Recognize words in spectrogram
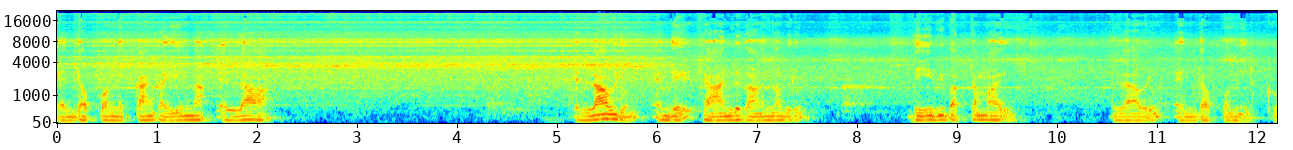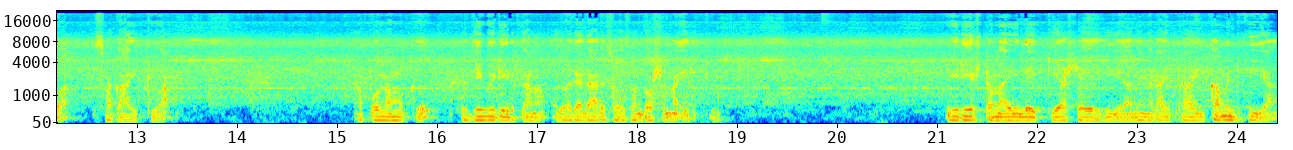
എന്റെ ഒപ്പം നിൽക്കാൻ കഴിയുന്ന എല്ലാ എല്ലാവരും എന്റെ ചാനൽ കാണുന്നവരും ദേവി ഭക്തന്മാരും എല്ലാവരും എന്റെ ഒപ്പം നിൽക്കുക സഹായിക്കുക. അപ്പോൾ നമുക്ക് പുതിയ വീഡിയോ കാണാം അതുവരെ എല്ലാവരും സുഖ സന്തോഷമായിരിക്കും. വീഡിയോ ഇഷ്ടമായി ലൈക്ക് ചെയ്യുക ഷെയർ ചെയ്യുക നിങ്ങളുടെ അഭിപ്രായം കമന്റ് ചെയ്യുക.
